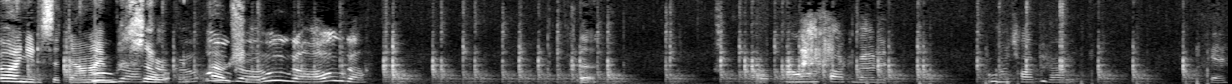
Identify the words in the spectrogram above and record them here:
Oh, I need to sit down. I'm so Choco. out of shape. ooga, ooga. Uh, I don't want to talk about it. I want to talk about it.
